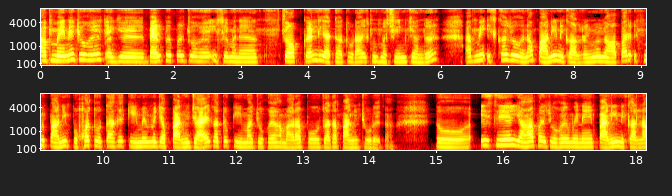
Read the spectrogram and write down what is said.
अब मैंने जो है, ये बेल पेपर जो है, इसे मैंने चॉप कर लिया था थोड़ा इस मशीन के अंदर। अब मैं इसका जो है ना, पानी निकाल रही हूँ। यहाँ पर इसमें पानी बहुत होता है कीमे में। जब पानी जाएगा तो कीमा जो है, हमारा बहुत ज़्यादा पानी छोड़ेगा। तो इसलिए यहाँ पर जो है, मैंने पानी निकालना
